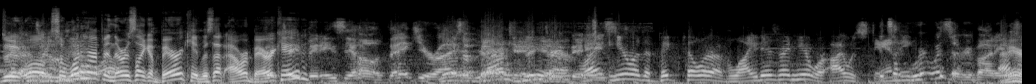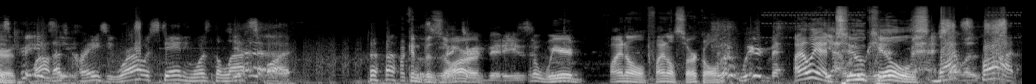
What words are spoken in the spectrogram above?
Dude, well, so what happened? There was like a barricade. Was that our barricade? Biddies, yo, thank you, There's Ryan. a barricade, here, right here where the big pillar of light is, right here where I was It's like, standing. where was everybody? Weird. Crazy. wow, that's crazy. Where I was standing was the last Yeah. spot. Fucking Those bizarre. What a weird final final circle. What a weird match. I only had Yeah, two what a weird kills. match That was. spot,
